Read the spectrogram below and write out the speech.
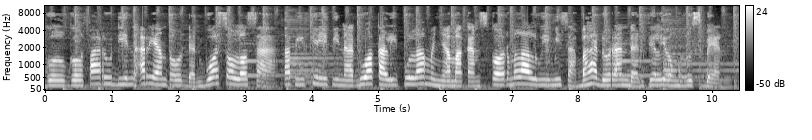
gol-gol Farudin Arianto dan Boas Solosa, tapi Filipina dua kali pula menyamakan skor melalui Misah Bahadoran dan Filiong Husben.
